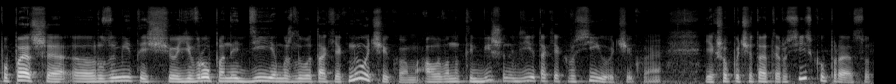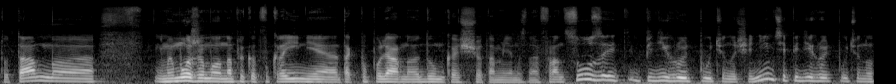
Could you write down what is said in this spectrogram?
По-перше, е, розуміти, що Європа не діє, можливо, так, як ми очікуємо, але вона тим більше не діє так, як Росія очікує. Якщо почитати російську пресу, то там е, ми можемо, наприклад, в Україні так популярна думка, що там, я не знаю, французи підігрують Путіну чи німці підігрують Путіну.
